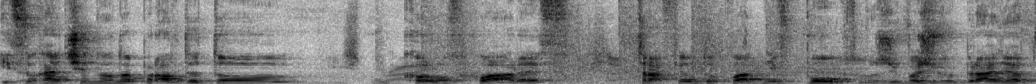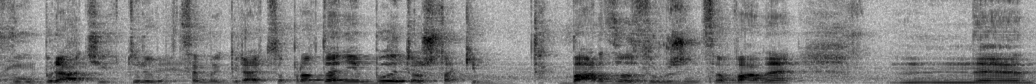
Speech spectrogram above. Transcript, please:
I słuchajcie, no naprawdę to Call of Juarez trafiał dokładnie w punkt. Możliwość wybrania dwóch braci, którym chcemy grać. Co prawda nie były to już takie tak bardzo zróżnicowane mm,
